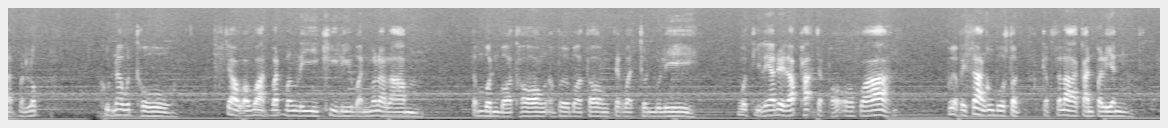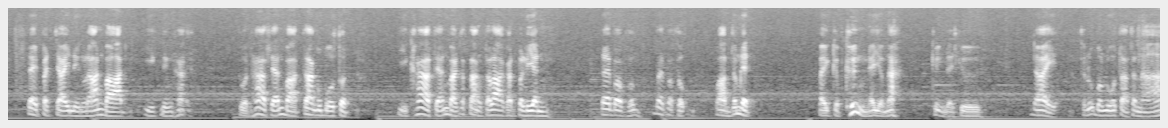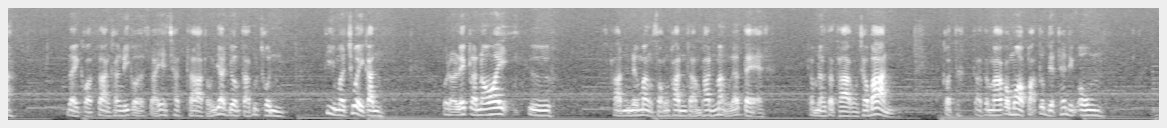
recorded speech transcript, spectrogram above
ลัดบรรลบ คุณนวุฒโธ เจ้าอาวาสวัดบางลีคีรีวันมราราม ตำบลบ่อทอง อำเภอบ่อทอง จังหวัดชนบุรี งวดที่แล้วได้รับพระจากผออฟ้า เพื่อไปสร้างอุโบสถกับสลาการประเรียน ได้ปัจจัยหนึ่งล้านบาท อีกหนึ่งห้าส่วนห้าแสนบาทสร้างอุโบสถ อีกห้าแสนบาทก็สร้างสลาการประเรียน ได้ประสบได้ประสบความสำเร็จ ไปเกือบครึ่งนะโยมนะครึ่งได้คือได้ทะลุบำรุงศาสนา ได้ก่อสร้างครั้งนี้ก็อายชัดทาของญาติโยมสาธุชนที่มาช่วยกันคนละเล็กละน้อยคือพันหนึ่งมั่งสองพันสามพันมั่งแล้วแต่กำลังศรัทธาของชาวบ้าน ก็อาตมาก็มอบพระสมเด็จให้หนึ่งองค์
